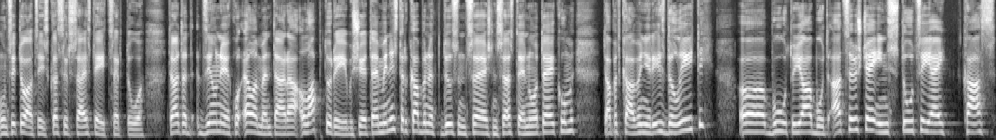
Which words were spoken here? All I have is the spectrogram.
un situācijas, kas ir saistītas ar to. Tātad dzīvnieku elementārā labturība, šie ministra kabineta 266 noteikumi, tāpat kā viņi ir izdalīti, uh, būtu jābūt atsevišķai institūcijai, kas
